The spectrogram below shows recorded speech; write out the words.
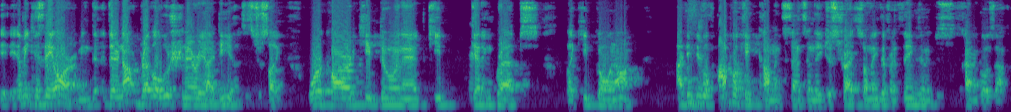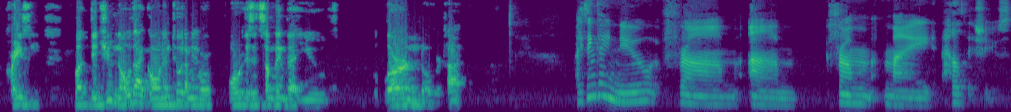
i mean because they are. I mean they're not revolutionary ideas. It's just like work hard keep doing it keep getting reps like keep going on. I think people complicate common sense and they just try so many different things and it just kind of goes out crazy. But did you know that going into it? I mean or, or is it something that you've learned over time? I think i knew from um, from my health issues,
